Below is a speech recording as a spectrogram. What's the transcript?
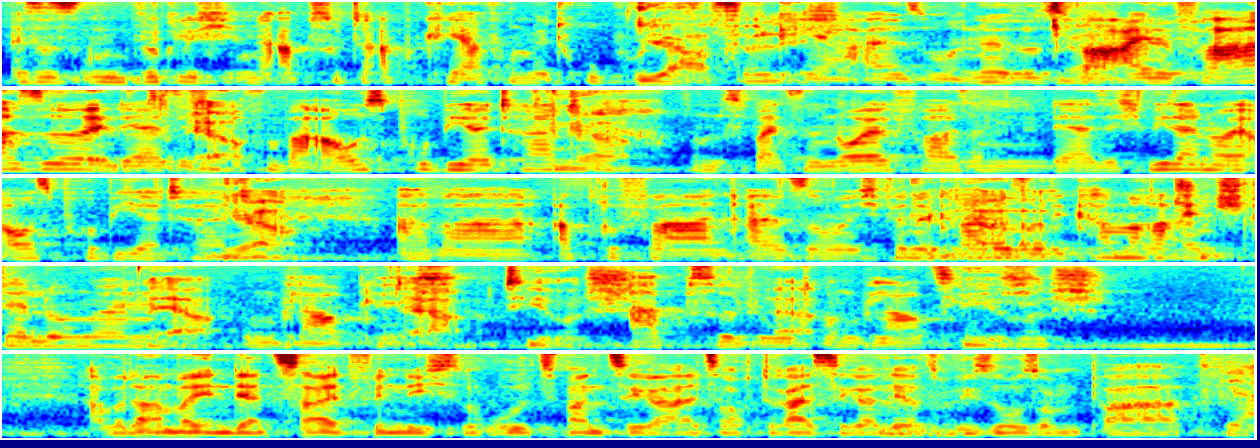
Es ist ein, wirklich eine absolute Abkehr von Metropolis. Ja, völlig. Abkehr. Also, ne, es Ja. war eine Phase, in der er sich Ja. offenbar ausprobiert hat. Ja. Und es war jetzt eine neue Phase, in der er sich wieder neu ausprobiert hat. Aber abgefahren. Also ich finde Genialer gerade so die Kameraeinstellungen Ja. unglaublich. Ja, tierisch. Absolut unglaublich. Tierisch. Aber da haben wir in der Zeit, finde ich, sowohl 20er als auch 30er ja sowieso so ein paar Ja.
